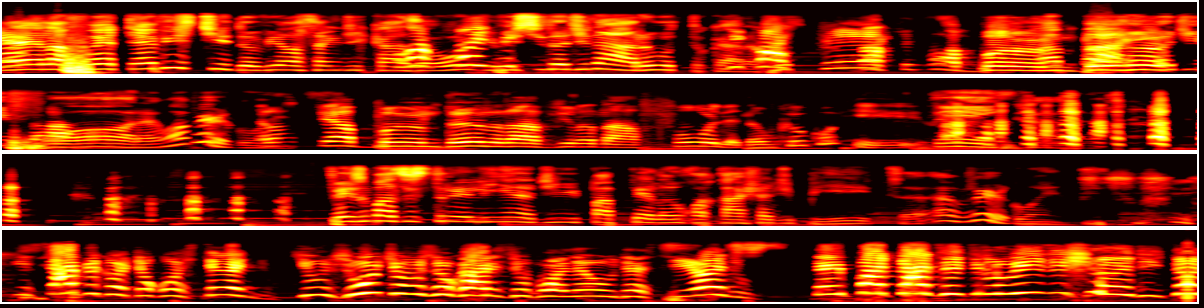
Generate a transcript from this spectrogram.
tá É, Ela foi até vestida, eu vi ela saindo de casa Ela hoje, foi- vestida de Naruto, de cara. cosplay. Ela tem uma A bandana. barriga de fora, é uma vergonha. Ela tem a bandana da Vila da Folha, não que eu conheço. Tem, cara. Fez umas estrelinhas de papelão com a caixa de pizza. É uma vergonha. E sabe o que eu tô gostando? Que os últimos lugares do bolão desse ano estão empatados entre Luiz e Xande. Então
